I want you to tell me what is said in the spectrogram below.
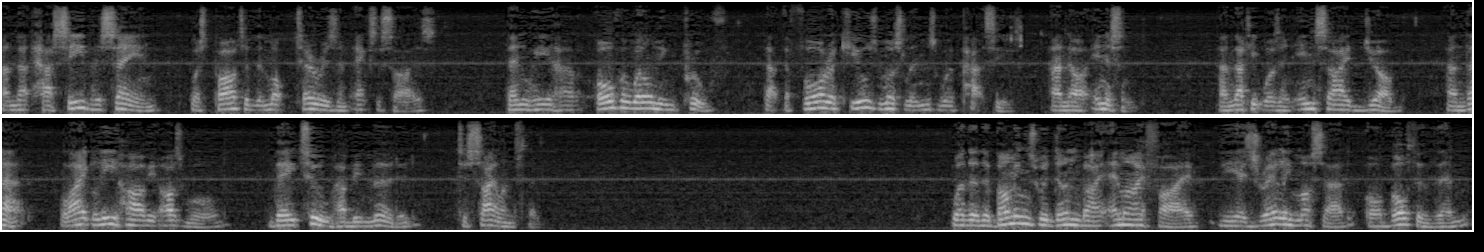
and that Hasib Hussain was part of the mock terrorism exercise, then we have overwhelming proof that the four accused Muslims were patsies and are innocent, and that it was an inside job, and that, like Lee Harvey Oswald, they too have been murdered to silence them. Whether the bombings were done by MI5, the Israeli Mossad, or both of them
